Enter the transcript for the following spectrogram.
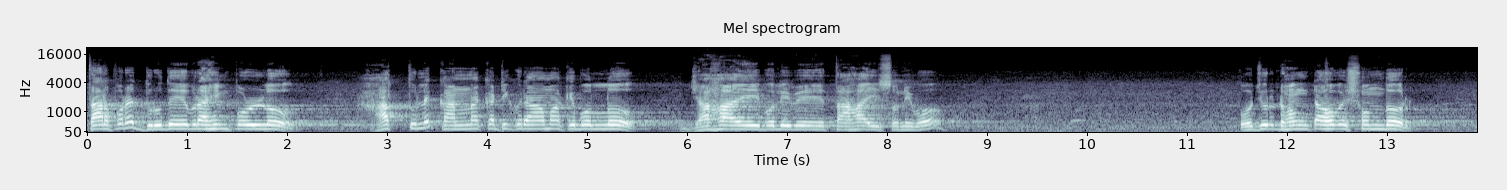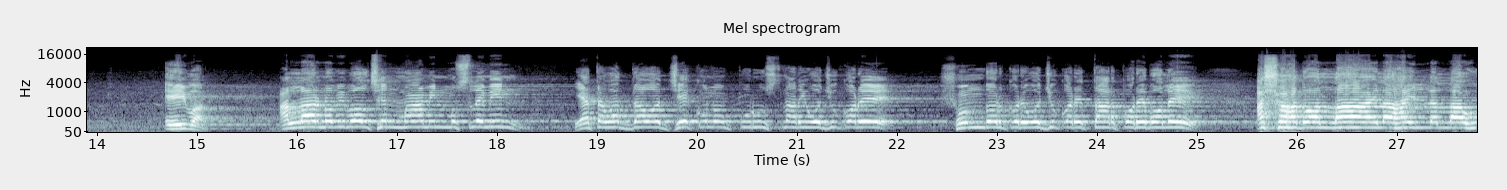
তারপরে দ্রুদে ইব্রাহিম পড়ল। হাত তুলে কান্নাকাটি করে আমাকে বলল, যাহাই বলিবে তাহাই শুনিব। অজুর ঢংটা হবে সুন্দর। এইবার আল্লাহর নবী বলছেন মামিন মুসলিমিন যে কোনো পুরুষ নারী অজু করে, সুন্দর করে অজু করে, তারপরে বলে লা লাহু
